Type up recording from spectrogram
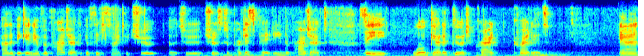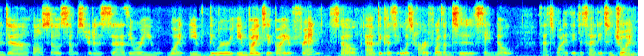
at the beginning of the project, if they decide to choose uh, to choose to participate in the project, they will get a good cre credit. And uh, also, some students uh, they were in, they were invited by a friend, so uh, because it was hard for them to say no, that's why they decided to join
